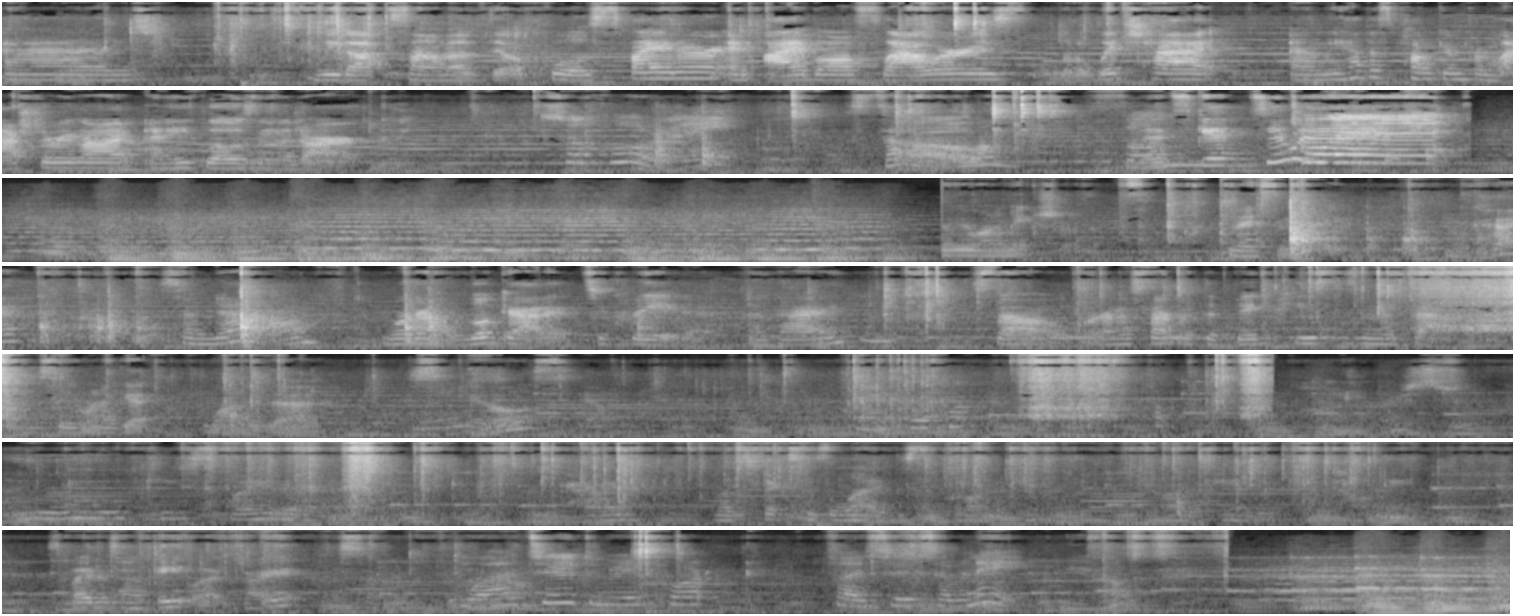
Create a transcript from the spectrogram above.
And we got some of the cool spider and eyeball flowers, little witch hat, and we have this pumpkin from last year we got, and he glows in the dark. So cool, right? So, Fun. let's get to it. We want to make sure it's nice and tight, okay? So now, we're gonna look at it to create it, okay? So, we're gonna start with the big pieces in the back. So you wanna get one of the Skittles. Fix his legs and put on the, put on the candy and. Spiders have eight legs, right? So, One, two, three, four, five, six, seven, eight. Yeah.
